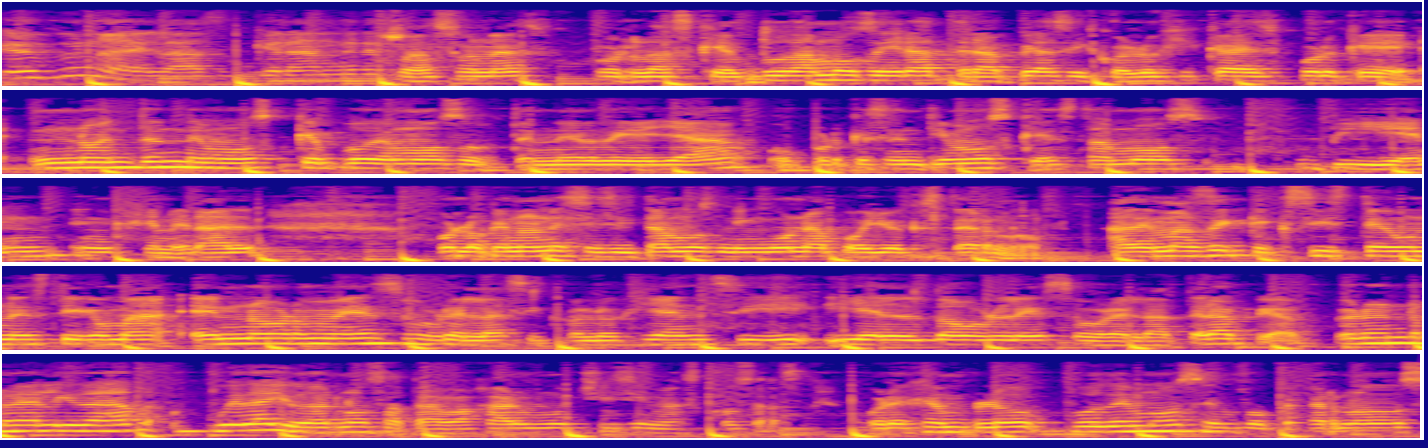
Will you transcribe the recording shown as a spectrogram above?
Creo que una de las grandes razones por las que dudamos de ir a terapia psicológica es porque no entendemos qué podemos obtener de ella o porque sentimos que estamos bien en general, por lo que no necesitamos ningún apoyo externo. Además de que existe un estigma enorme sobre la psicología en sí y el doble sobre la terapia, pero en realidad puede ayudarnos a trabajar muchísimas cosas. Por ejemplo, podemos enfocarnos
